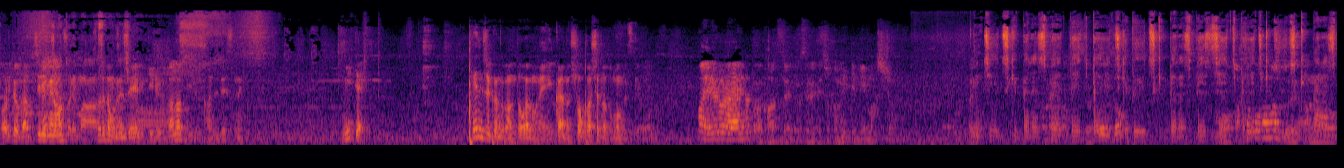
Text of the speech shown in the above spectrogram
割とがっちりめなんですけどそれでも全然 L で着れるかなっていう感じですね。見て。ケンジ君とかの動画でもね一回の紹介してたと思うんですけど。まあいろいろラインナップが変わってたりとかするんでちょっと見てみましょうあそこがまずあの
